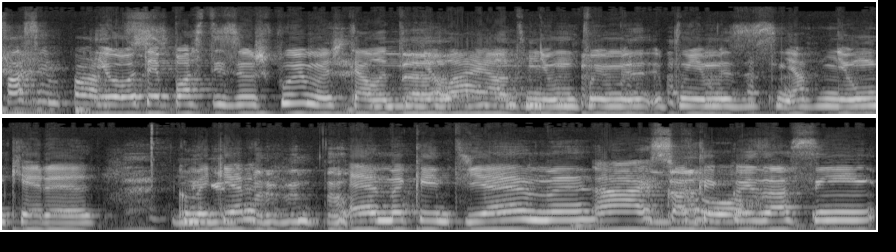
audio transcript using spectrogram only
fazem parte. Eu até posso dizer os poemas que ela tinha Não. lá. Ela tinha um poema, poemas assim. Ela tinha um que era. Como é que Ninguém era? perguntou. Ama quem te ama. Ai, qualquer boa. coisa assim.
